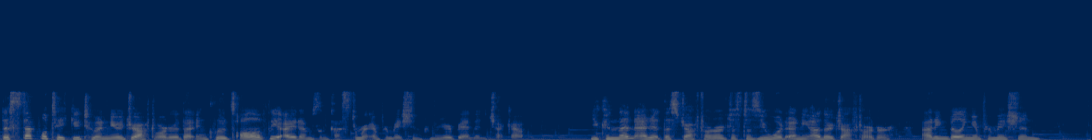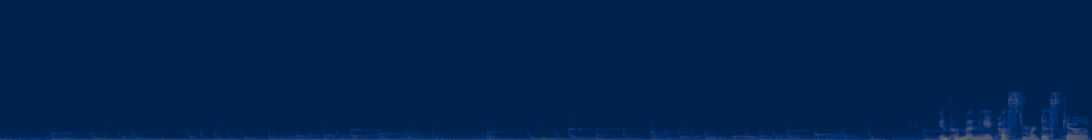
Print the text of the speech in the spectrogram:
This step will take you to a new draft order that includes all of the items and customer information from your abandoned checkout. You can then edit this draft order just as you would any other draft order, adding billing information, implementing a customer discount,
